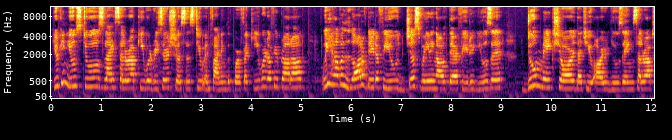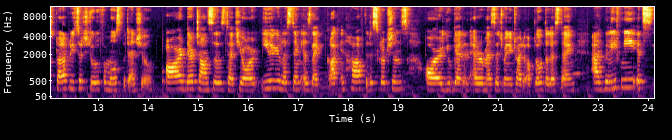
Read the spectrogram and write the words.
You can use tools like SellerApp Keyword Research to assist you in finding the perfect keyword of your product. We have a lot of data for you just waiting out there for you to use it. Do make sure that you are using SellerApp's product research tool for most potential are there chances that your either your listing is like cut in half the descriptions or you get an error message when you try to upload the listing. And believe me it's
